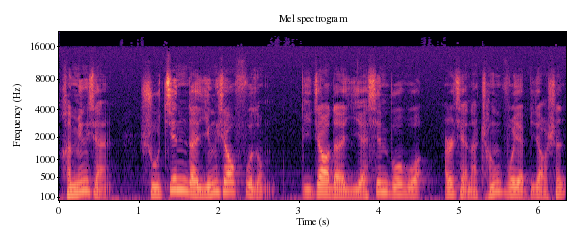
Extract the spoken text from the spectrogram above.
很明显，属金的营销副总比较的野心勃勃，而且呢城府也比较深。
